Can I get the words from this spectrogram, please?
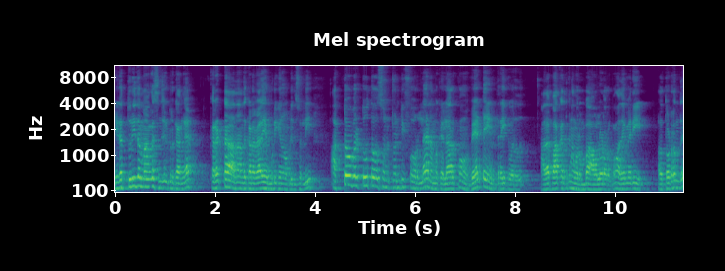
மிக துரிதமாக செஞ்சுக்கிட்டு இருக்காங்க. கரெக்டாக அதான் அதுக்கான வேலையை முடிக்கணும் அப்படின்னு சொல்லி அக்டோபர் டூ தௌசண்ட் டுவெண்ட்டி ஃபோரில் நமக்கு எல்லாருக்கும் வேட்டையன் திரைக்கு வருது. அதை பார்க்குறதுக்கு நம்ம ரொம்ப அவளோட இருக்கோம். அதேமாரி அதை தொடர்ந்து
